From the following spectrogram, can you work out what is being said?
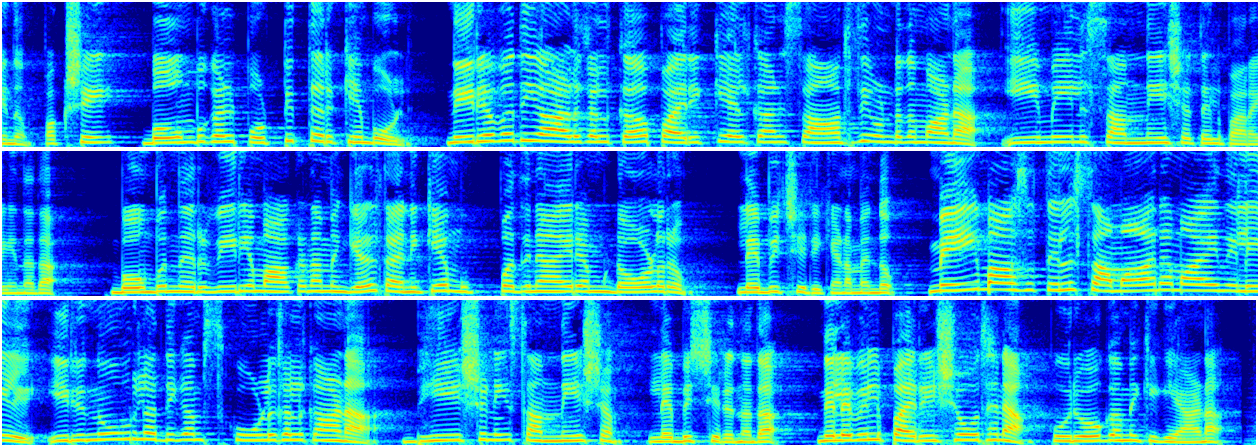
എന്നും പക്ഷേ ബോംബുകൾ പൊട്ടിത്തെറിക്കുമ്പോൾ നിരവധി ആളുകൾക്ക് പരിക്കേൽക്കാൻ സാധ്യതയുണ്ടെന്നുമാണ് ഇമെയിൽ സന്ദേശത്തിൽ പറയുന്നത്. ബോംബ് നിർവീര്യമാക്കണമെങ്കിൽ തനിക്ക് മുപ്പതിനായിരം ഡോളറും ലഭിച്ചിരിക്കണമെന്നും. മെയ് മാസത്തിൽ സമാനമായ നിലയിൽ ഇരുന്നൂറിലധികം സ്കൂളുകൾക്കാണ് ഭീഷണി സന്ദേശം ലഭിച്ചിരുന്നത്. നിലവിൽ പരിശോധന പുരോഗമിക്കുകയാണ്.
